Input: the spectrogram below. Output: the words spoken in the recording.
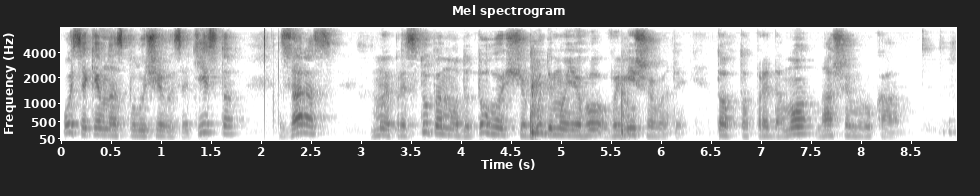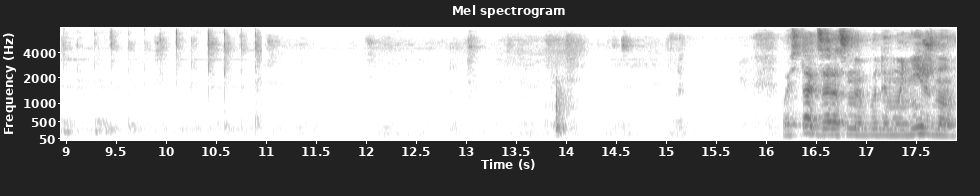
Ось яке в нас вийшло тісто. Зараз ми приступимо до того, що будемо його вимішувати, тобто придамо нашим рукам. Ось так зараз ми будемо ніжно,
